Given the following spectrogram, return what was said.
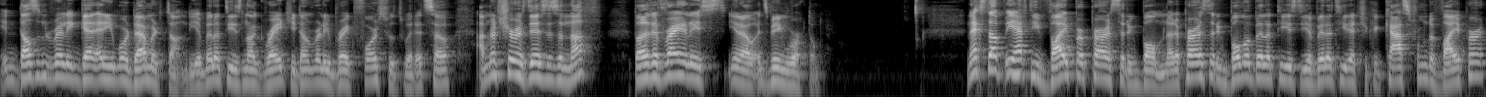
it doesn't really get any more damage done. The ability is not great, you don't really break force fields with it, so I'm not sure if this is enough. But at the very least, you know, it's being worked on. Next up, we have the Viper Parasitic Bomb. Now, the Parasitic Bomb ability is the ability that you can cast from the Viper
